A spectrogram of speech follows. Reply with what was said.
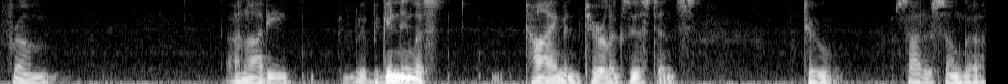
from anadi, beginningless time and material existence to sadhu sangha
